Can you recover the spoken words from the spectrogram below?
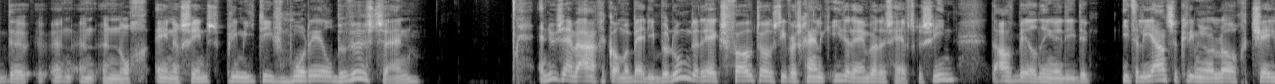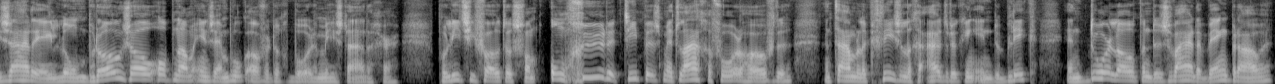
de, een, een, een nog enigszins primitief moreel bewustzijn. En nu zijn we aangekomen bij die beroemde reeks foto's die waarschijnlijk iedereen wel eens heeft gezien. De afbeeldingen die de Italiaanse criminoloog Cesare Lombroso opnam in zijn boek over de geboren misdadiger. Politiefoto's van ongure types met lage voorhoofden, een tamelijk griezelige uitdrukking in de blik en doorlopende zware wenkbrauwen.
